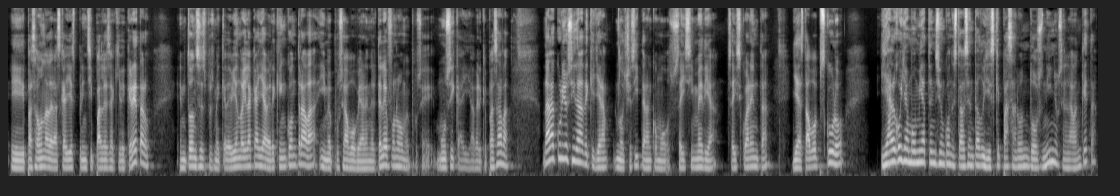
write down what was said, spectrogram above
eh, pasaba una de las calles principales de aquí de Querétaro. Entonces, pues me quedé viendo ahí la calle a ver qué encontraba y me puse a bobear en el teléfono, me puse música y a ver qué pasaba. Da la curiosidad de que ya era nochecita, eran como seis y media, seis cuarenta, ya estaba oscuro y algo llamó mi atención cuando estaba sentado y es que pasaron dos niños en la banqueta.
